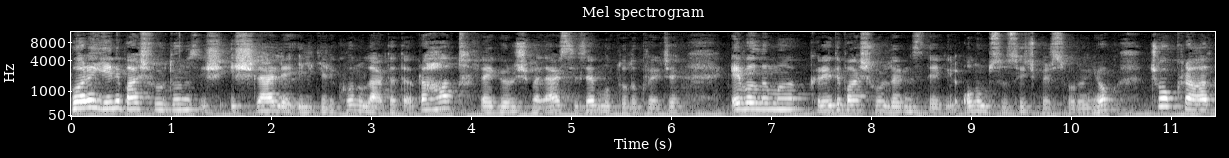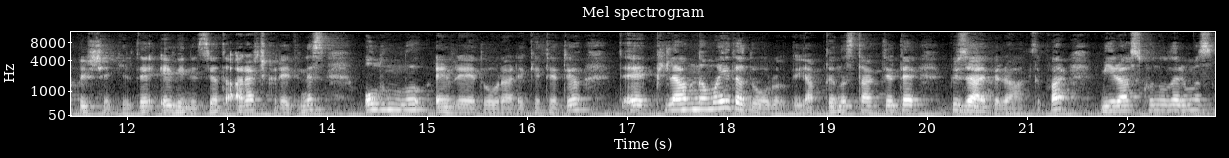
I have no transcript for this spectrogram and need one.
Bu ara yeni başvurduğunuz iş, işlerle ilgili konularda da rahat ve görüşmeler size mutluluk verecek. Ev alımı, kredi başvurularınızla ilgili olumsuz hiçbir sorun yok. Çok rahat bir şekilde eviniz ya da araç krediniz olumlu evreye doğru hareket ediyor. E, planlamayı da doğru yaptığınız takdirde güzel bir rahatlık var. Miras konularımız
